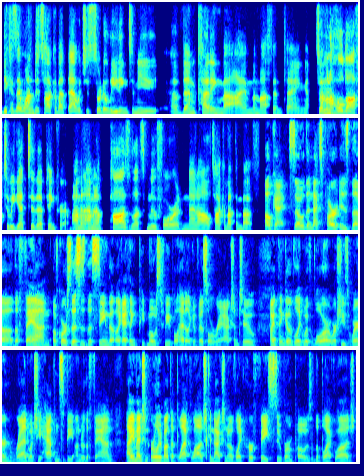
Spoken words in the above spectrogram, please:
Because I wanted to talk about that, which is sort of leading to me of them cutting the I am the muffin thing. So I'm gonna hold off till we get to the pink room. I'm gonna I'm gonna pause and let's move forward and then I'll talk about them both. Okay, so the next part is the the fan. Of course, this is the scene that like I think pe- most people had like a visceral reaction to. I think of like with Laura where she's wearing red when she happens to be under the fan. I mentioned earlier about the Black Lodge connection of like her face superimposed with the Black Lodge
